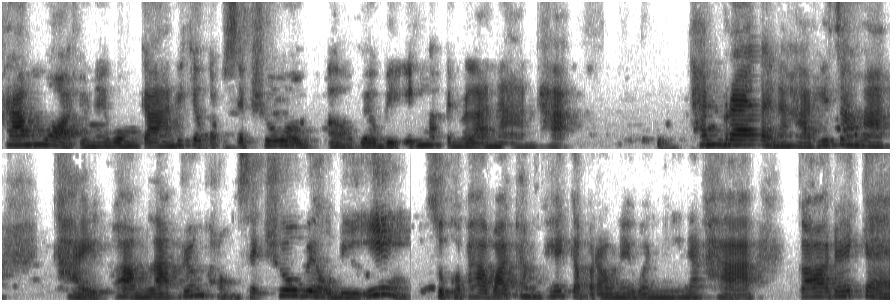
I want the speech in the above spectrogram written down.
คร่ำวอร์ดอยู่ในวงการที่เกี่ยวกับ sexual well-being มาเป็นเวลานานค่ะ ท่านแรกเลยนะคะ ที่จะมาไขความลับเรื่องของ sexual well-being สุขภาวะทางเพศกับเราในวันนี้นะคะ ก็ได้แก่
